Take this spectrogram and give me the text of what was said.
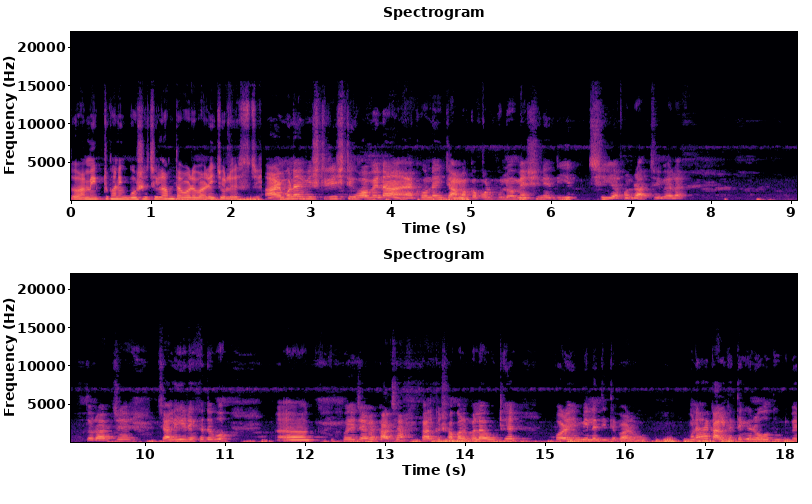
তো আমি একটুখানি বসেছিলাম, তারপরে বাড়ি চলে এসেছি। আর মনে হয় বৃষ্টি টিষ্টি হবে না, এখন এই জামা কাপড়গুলো মেশিনে দিয়েছি এখন রাত্রিবেলা তো রাত্রে চালিয়ে রেখে দেবো। হয়ে যাবে কাঁচা। কালকে সকালবেলা উঠে পরে মেলে দিতে পারব। মনে হয় কালকে থেকে রোদ উঠবে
